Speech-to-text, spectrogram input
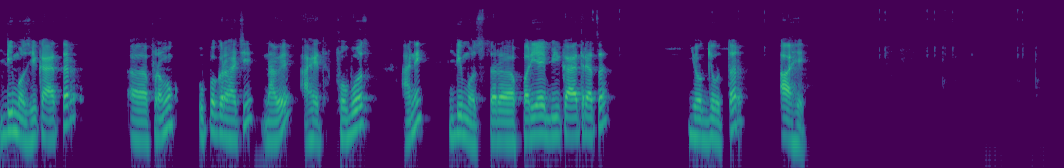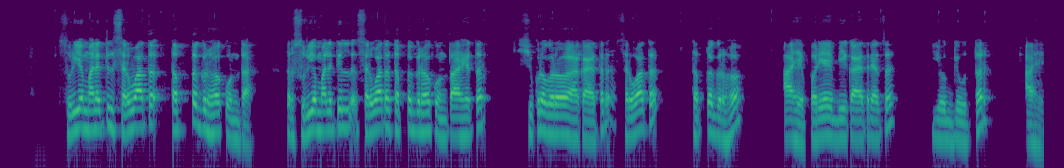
डिमोज. ही काय आहेत तर? प्रमुख उपग्रहाची नावे आहेत. फोबोज आणि डिमोज. तर पर्याय बी काय तर याचं? योग्य उत्तर आहे. सूर्यमालेतील सर्वात तप्त ग्रह कोणता? तर सूर्यमालेतील सर्वात तप्त ग्रह कोणता आहे? तर शुक्र ग्रह हा काय? तर सर्वात तप्त ग्रह आहे. पर्याय बी काय? तर याचं योग्य उत्तर आहे.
